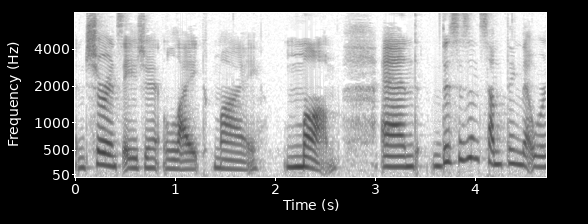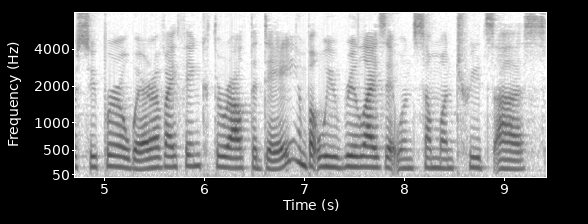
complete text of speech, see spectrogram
insurance agent like my mom. And this isn't something that we're super aware of, I think, throughout the day, but we realize it when someone treats us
